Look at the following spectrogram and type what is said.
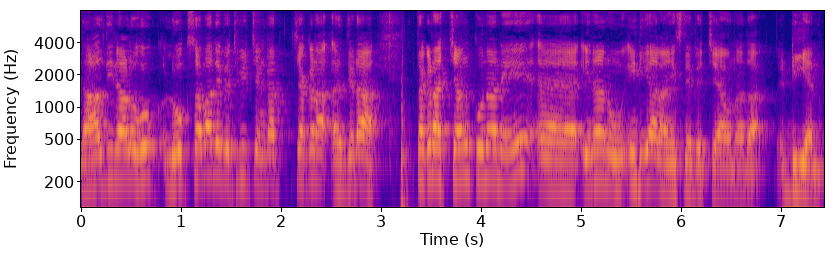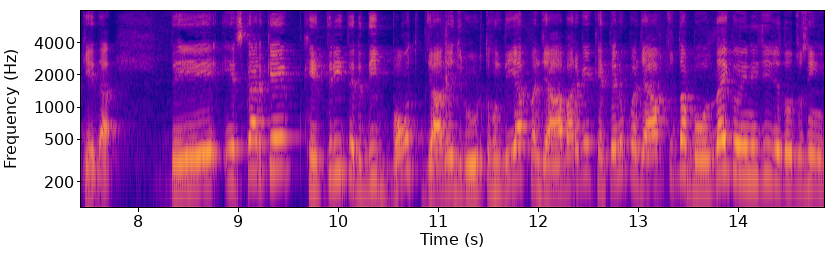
ਨਾਲ ਦੀ ਨਾਲ ਉਹ ਲੋਕ ਸਭਾ ਦੇ ਵਿੱਚ ਵੀ ਚੰਗਾ ਚਕੜਾ ਜਿਹੜਾ ਤਕੜਾ ਚੰਕ ਉਹਨਾਂ ਨੇ ਇਹਨਾਂ ਨੂੰ ਇੰਡੀਆ ਅਲਾਈਅੰਸ ਦੇ ਵਿੱਚ ਆ, ਉਹਨਾਂ ਦਾ ਡੀਐਮਕੇ ਦਾ। ਤੇ ਇਸ ਕਰਕੇ ਖੇਤਰੀ ਧਿਰ ਦੀ ਬਹੁਤ ਜ਼ਿਆਦਾ ਜ਼ਰੂਰਤ ਹੁੰਦੀ ਆ। ਪੰਜਾਬ ਵਰਗੇ ਖਿੱਤੇ ਨੂੰ ਪੰਜਾਬ 'ਚ ਤਾਂ ਬੋਲਦਾ ਹੀ ਕੋਈ ਨਹੀਂ ਜੀ, ਜਦੋਂ ਤੁਸੀਂ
